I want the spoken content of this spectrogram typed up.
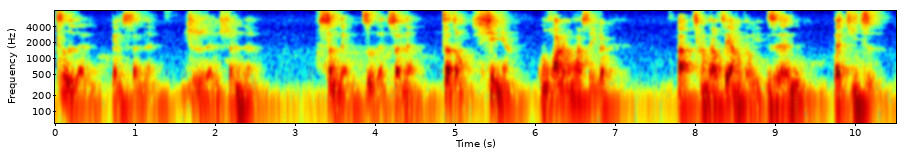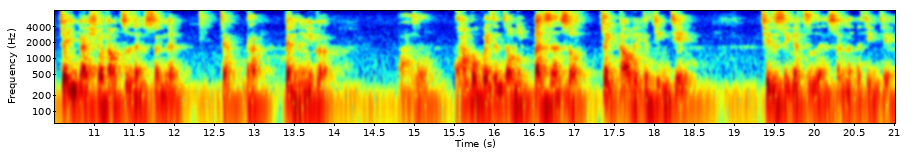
智人跟神人，智人神人，圣人智人神人这种信仰。我们华人文化是一个啊强调这样的东西，人的极致就应该修到智人神人这样它。变成一个啊，这返璞归真之后，你本身所最高的一个境界，其实是一个智人神人的境界。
